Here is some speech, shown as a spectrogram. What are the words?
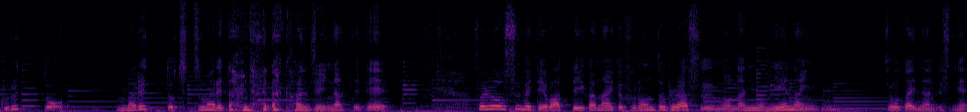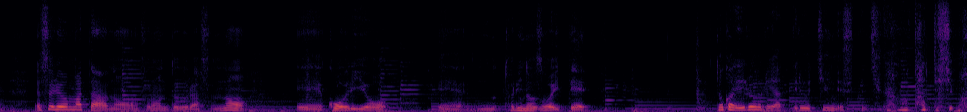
ぐるっとまるっと包まれたみたいな感じになっててそれを全て割っていかないとフロントグラスも何も見えない状態なんですね。それをまたあのフロントグラスの、えー、氷を、えー、取り除いてとかいろいろやってるうちにですね時間が経ってしまっ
